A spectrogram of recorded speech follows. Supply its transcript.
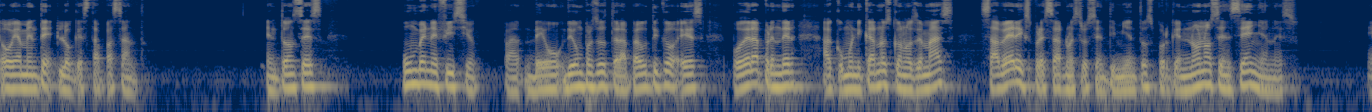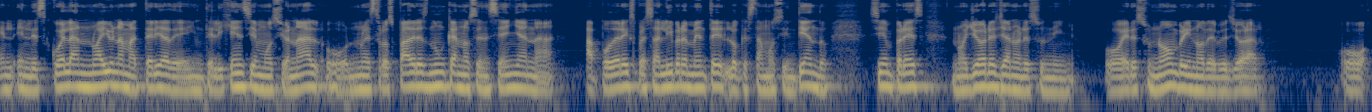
obviamente lo que está pasando. Entonces, un beneficio de, un proceso terapéutico es poder aprender a comunicarnos con los demás, saber expresar nuestros sentimientos, porque no nos enseñan eso. En, la escuela no hay una materia de inteligencia emocional o nuestros padres nunca nos enseñan a, poder expresar libremente lo que estamos sintiendo. Siempre es, no llores, ya no eres un niño. O eres un hombre y no debes llorar. O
